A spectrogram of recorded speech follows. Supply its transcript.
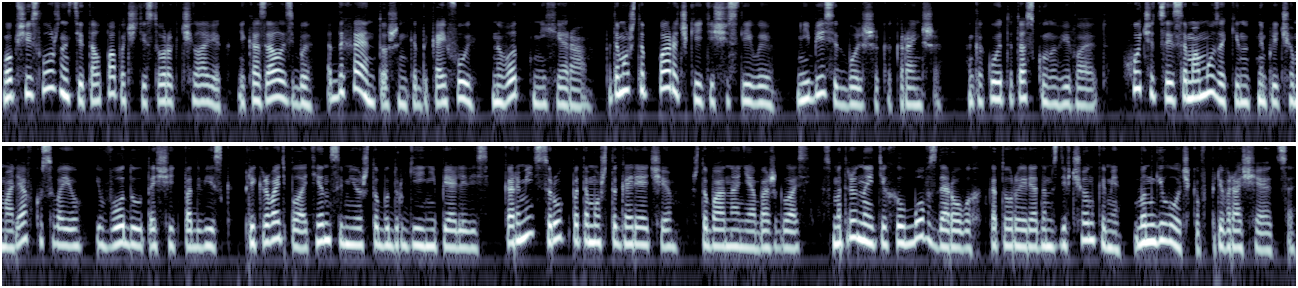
В общей сложности толпа почти 40 человек. И казалось бы, отдыхай, Антошенька, да кайфуй. Но вот ни хера. Потому что парочки эти счастливые не бесит больше, как раньше, а какую-то тоску навевают. Хочется и самому закинуть на плечо малявку свою и воду утащить под виск, прикрывать полотенцем ее, чтобы другие не пялились, кормить с рук, потому что горячая, чтобы она не обожглась. Смотрю на этих лбов здоровых, которые рядом с девчонками в ангелочков превращаются.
